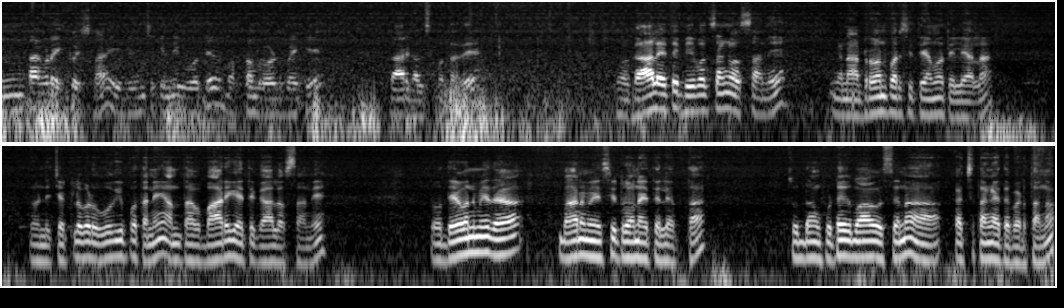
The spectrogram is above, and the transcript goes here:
అంతా కూడా ఎక్కువ వచ్చిన. ఇది నుంచి కిందికి పోతే మొత్తం రోడ్డు పైకి దారి కలిసిపోతుంది. గాలి అయితే బీభత్సంగా వస్తుంది. ఇంకా నా డ్రోన్ పరిస్థితి ఏమో తెలియాలా. రెండు చెట్లు కూడా ఊగిపోతున్నాయి. అంత భారీగా అయితే గాలి వస్తుంది. సో దేవుని మీద భారం వేసి డ్రోన్ అయితే లేపుతా. చూద్దాం. ఫుటేజ్ బాగా వస్తేనా ఖచ్చితంగా అయితే పెడతాను.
